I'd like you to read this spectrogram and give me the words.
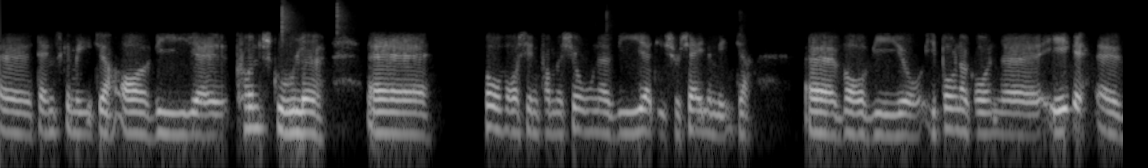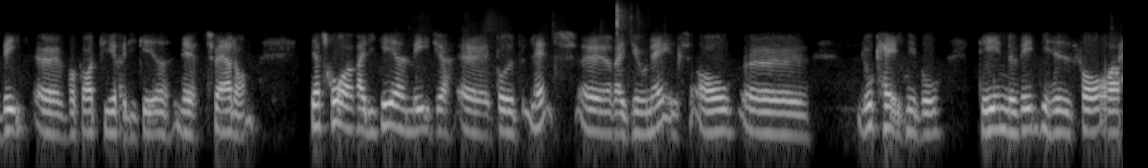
øh, danske medier, og vi øh, kun skulle øh, få vores informationer via de sociale medier øh, hvor vi jo i bund og grund øh, ikke øh, ved, øh, hvor godt de er redigeret. Nej, tværtom. Jeg tror, at redigerede medier, øh, både lands, øh, regionalt og øh, lokalt niveau, det er en nødvendighed for at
